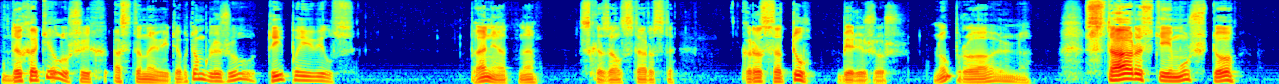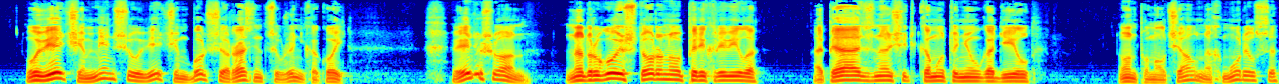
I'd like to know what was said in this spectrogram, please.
Да хотел уж их остановить, а потом, гляжу, ты появился. — Понятно, — сказал староста. — Красоту бережешь. Ну, правильно. Старости ему что? Увечьем, меньше увечьем, больше разницы уже никакой. Видишь, он на другую сторону перекривило. Опять, значит, кому-то не угодил. Он помолчал, нахмурился.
